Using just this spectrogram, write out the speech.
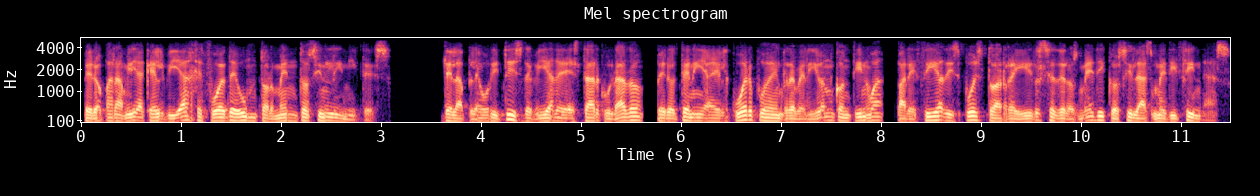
Pero para mí aquel viaje fue de un tormento sin límites. De la pleuritis debía de estar curado, pero tenía el cuerpo en rebelión continua, parecía dispuesto a reírse de los médicos y las medicinas.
